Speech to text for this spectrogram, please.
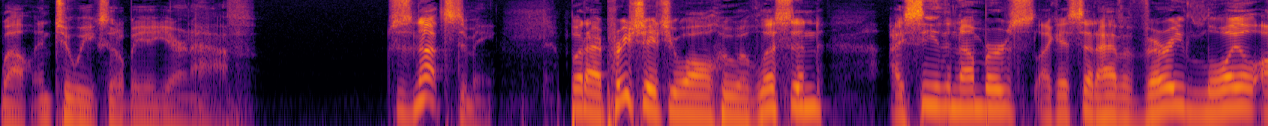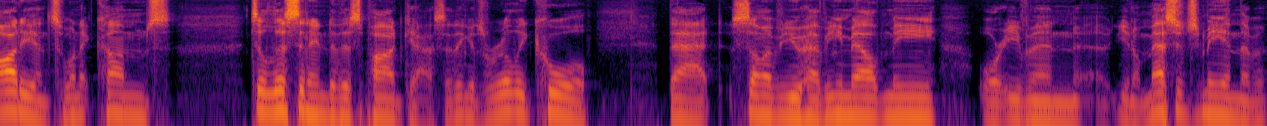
Well, in two weeks, it'll be a year and a half, which is nuts to me. But I appreciate you all who have listened. I see the numbers. Like I said, I have a very loyal audience when it comes to listening to this podcast. I think it's really cool that some of you have emailed me or even uh, you know messaged me in the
